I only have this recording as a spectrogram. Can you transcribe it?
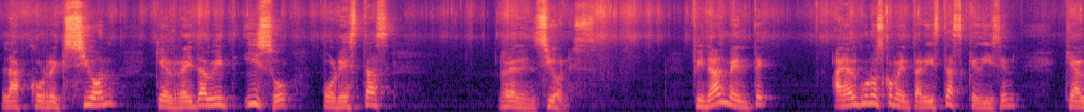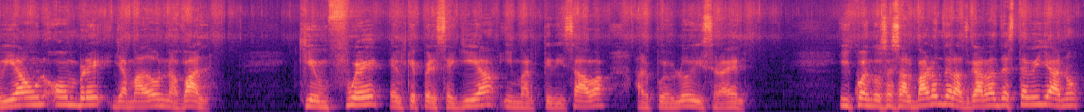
la corrección que el rey David hizo por estas redenciones. Finalmente, hay algunos comentaristas que dicen que había un hombre llamado Naval, quien fue el que perseguía y martirizaba al pueblo de Israel. Y cuando se salvaron de las garras de este villano,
